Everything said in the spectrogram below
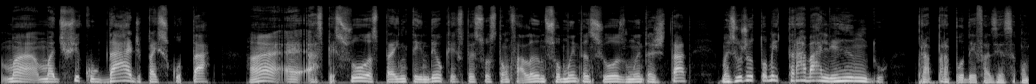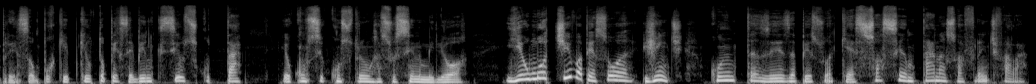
uma, uma dificuldade para escutar ah, é, as pessoas, para entender o que as pessoas estão falando. Sou muito ansioso, muito agitado, mas hoje eu estou me trabalhando para poder fazer essa compreensão. Por quê? Porque eu estou percebendo que se eu escutar, eu consigo construir um raciocínio melhor. E eu motivo a pessoa. Gente, quantas vezes a pessoa quer só sentar na sua frente e falar?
